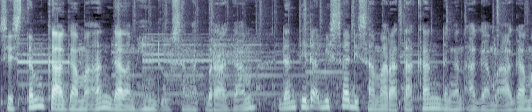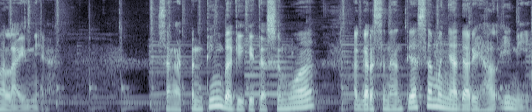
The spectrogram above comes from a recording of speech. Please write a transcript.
sistem keagamaan dalam Hindu sangat beragam dan tidak bisa disamaratakan dengan agama-agama lainnya. Sangat penting bagi kita semua agar senantiasa menyadari hal ini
